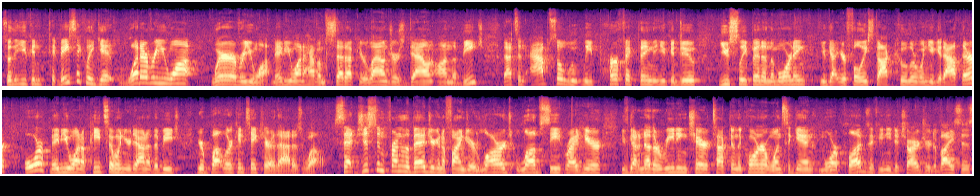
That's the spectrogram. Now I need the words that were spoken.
so that you can basically get whatever you want, wherever you want. Maybe you want to have them set up your loungers down on the beach. That's an absolutely perfect thing that you can do. You sleep in in the morning, you've got your fully stocked cooler when you get out there, or maybe you want a pizza when you're down at the beach. Your butler can take care of that as well. Set just in front of the bed, you're gonna find your large love seat right here. You've got another reading chair tucked in the corner. Once again, more plugs if you need to charge your devices.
